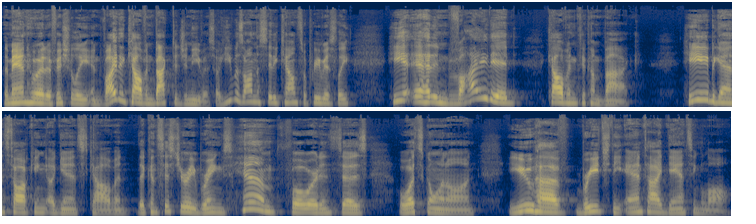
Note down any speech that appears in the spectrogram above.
the man who had officially invited Calvin back to Geneva, so he was on the city council previously, he had invited Calvin to come back. He begins talking against Calvin. The consistory brings him forward and says, What's going on? You have breached the anti dancing law.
